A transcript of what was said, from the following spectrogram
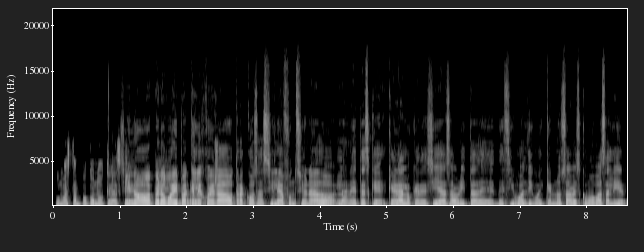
Pumas tampoco no creas Sí, que. no, pero güey, ¿para qué le juega a otra cosa? Si le ha funcionado, la neta es que, que era lo que decías ahorita de, de güey, que no sabes cómo va a salir.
